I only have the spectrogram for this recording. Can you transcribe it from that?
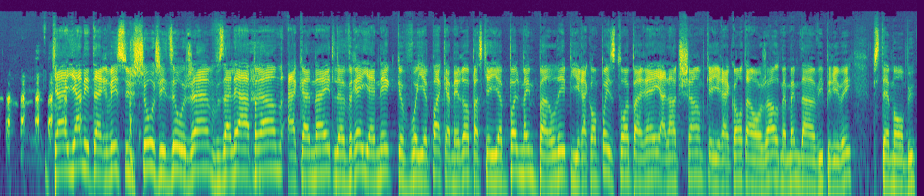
quand Yann est arrivé sur le show, j'ai dit aux gens, vous allez apprendre à connaître le vrai Yannick que vous voyez pas à caméra parce qu'il n'a pas le même parler puis il raconte pas une histoire pareille à l'antichambre qu'il raconte en jazz, mais même dans la vie privée. Puis c'était mon but.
